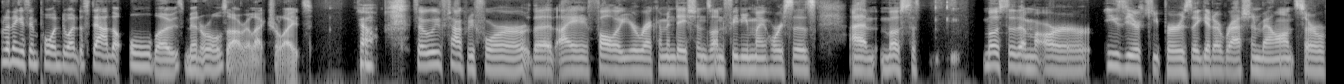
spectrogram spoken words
But I think it's important to understand that all those minerals are electrolytes. So we've talked before that I follow your recommendations on feeding my horses. Um, most of, most of them are easier keepers. They get a ration balancer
